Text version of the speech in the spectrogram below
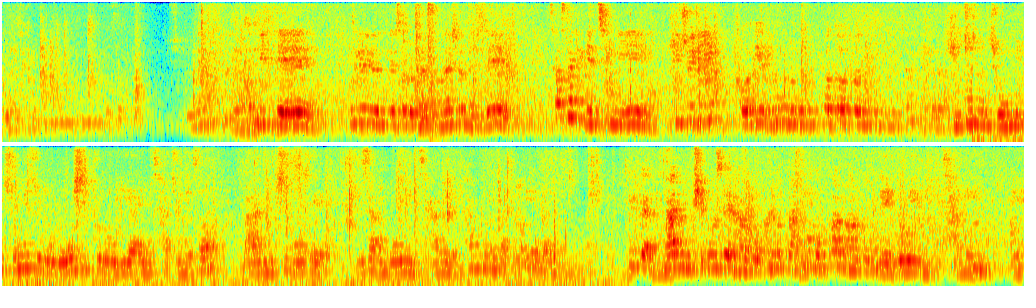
보여집니다. 그래서 그 밑에 부교위원께서도 말씀하셨는데 사사기 계층이 기준이 어디에 누구누구 어떤 어떤? 그러니까 기준 중, 중위수도 50% 이하인 자 중에서 만 65세 이상 노인 장애인 한 분 가족이 해당됩니다. 그러니까 만 65세하고 그리고 또한 부모 포함하고 네, 노인 장애인. 네.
